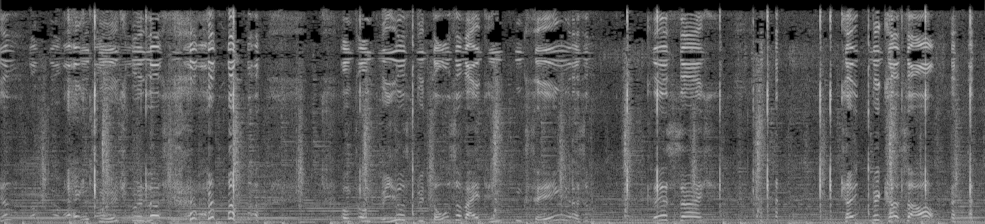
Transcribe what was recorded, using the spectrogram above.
Ja? Jetzt mal mitspielen lassen. und, wie hast du mich da so weit hinten gesehen? Also, grüß euch. Kennt mich keine Sau.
